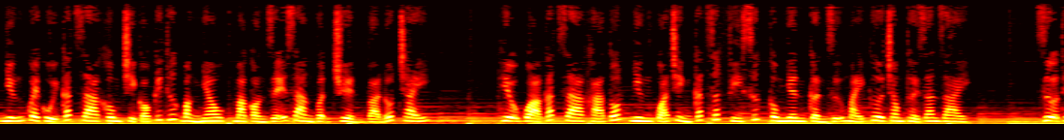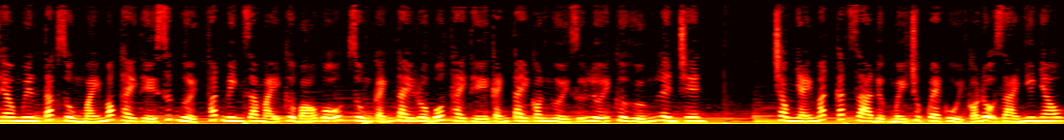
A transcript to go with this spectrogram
Những que củi cắt ra không chỉ có kích thước bằng nhau mà còn dễ dàng vận chuyển và đốt cháy. Hiệu quả cắt ra khá tốt nhưng quá trình cắt rất phí sức, công nhân cần giữ máy cưa trong thời gian dài. Dựa theo nguyên tắc dùng máy móc thay thế sức người, phát minh ra máy cưa bó gỗ, dùng cánh tay robot thay thế cánh tay con người giữ lưỡi cưa hướng lên trên. Trong nháy mắt cắt ra được mấy chục que củi có độ dài như nhau.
